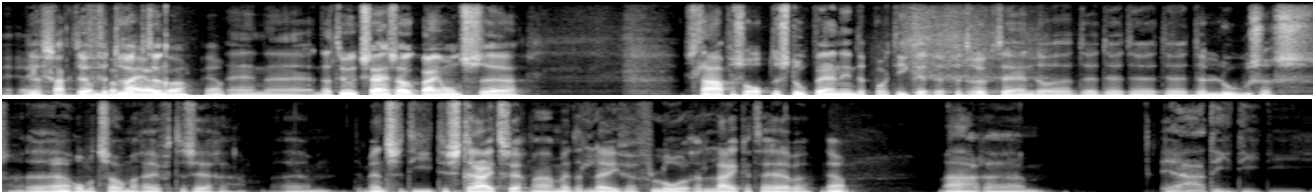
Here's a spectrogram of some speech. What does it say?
Exact, de ook verdrukten. Ja. En eh, natuurlijk zijn ze ook bij ons, slapen ze op de stoepen en in de portieken, de verdrukte en de, de, de, de, de, de losers, Ja. om het zo maar even te zeggen. Ehm, de mensen die de strijd zeg maar, met het leven verloren lijken te hebben. Ja. Maar ehm, ja, die, die, die,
